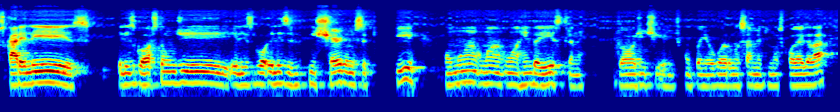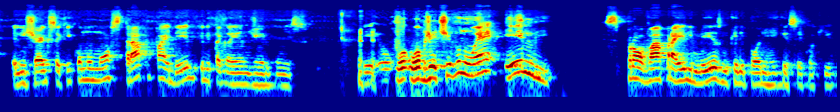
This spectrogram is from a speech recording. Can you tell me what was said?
Os caras, eles, eles gostam de. Eles, eles enxergam isso aqui como uma, uma, uma, renda extra, né? Igual a gente, a gente acompanhou agora o lançamento do nosso colega lá. Ele enxerga isso aqui como mostrar para o pai dele que ele está ganhando dinheiro com isso. O, o, objetivo não é ele provar para ele mesmo que ele pode enriquecer com aquilo.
